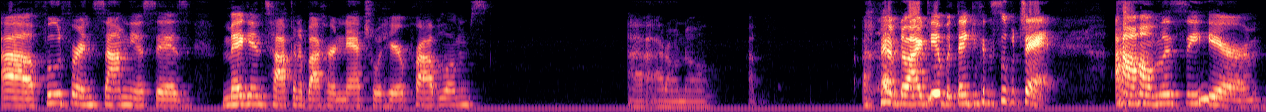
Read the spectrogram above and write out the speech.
Uh, Food for Insomnia says Megan talking about her natural hair problems. I, I don't know. I have no idea, but thank you for the super chat. Um, let's see here.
